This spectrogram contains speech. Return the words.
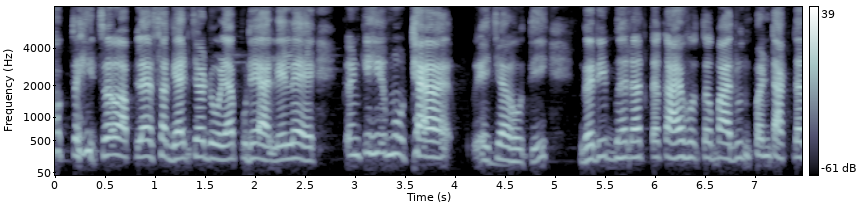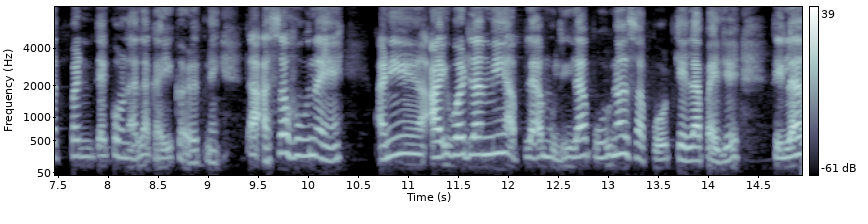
फक्त हिचं आपल्या सगळ्यांच्या डोळ्यापुढे आलेलं आहे कारण की ही मोठ्या याच्या होती. गरीब घरात तर काय होतं मारून पण टाकतात पण ते कोणाला काही कळत नाही. तर असं होऊ नये आणि आईवडिलांनी आपल्या मुलीला पूर्ण सपोर्ट केला पाहिजे. तिला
